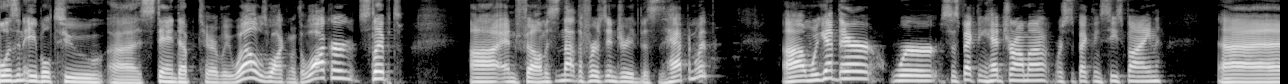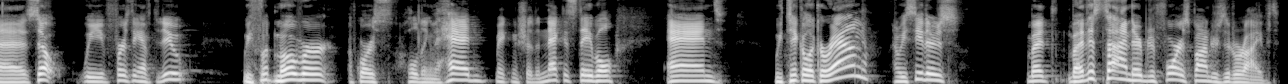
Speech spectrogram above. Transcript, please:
wasn't able to uh, stand up terribly well. Was walking with a walker, slipped, uh, and fell. And this is not the first injury this has happened with. Um, we get there, we're suspecting head trauma. We're suspecting C spine. Uh, so we first thing we have to do, we flip him over. Of course, holding the head, making sure the neck is stable, and we take a look around and we see there's but by this time, there had been four responders who'd arrived,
